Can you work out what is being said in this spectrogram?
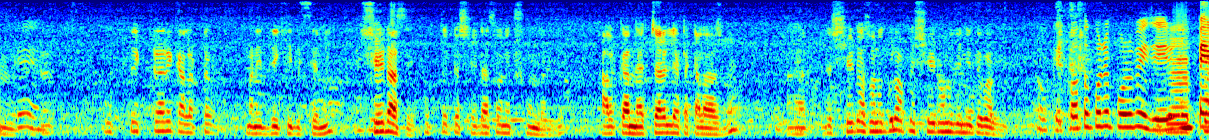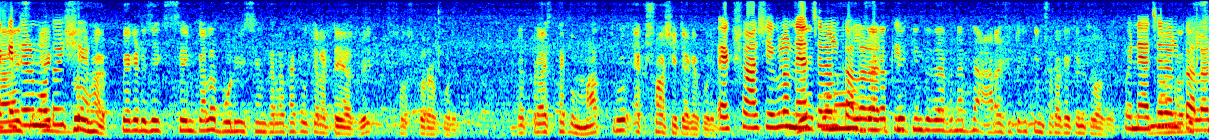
ওকে প্রত্যেকটারই কালারটা মানে দেখিয়ে দিচ্ছি আমি। শেড আছে প্রত্যেকটা শেড আছে অনেক সুন্দর হালকা ন্যাচারালি একটা কালার আসবে। আর শেড আছে অনেকগুলো আপনি শেড অনুযায়ী নিতে পারবেন। ওকে কত করে পড়বে? যে এরকম প্যাকেটের মতোই শেড হ্যাঁ প্যাকেটে যে সেম কালার বডির সেম কালার থাকবে ওই কালারটাই আসবে সস করার পরে। এটা প্রাইস থাকবে মাত্র একশো আশি টাকা করে। এগুলো ন্যাচারাল কালার আর কি। থেকে কিনতে যাবেন আপনি আড়াইশো থেকে তিনশো টাকা কিনতে হবে। ওই ন্যাচারাল কালার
